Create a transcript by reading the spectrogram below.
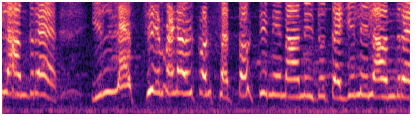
ತೆಗಿಲಿಲ್ಲ ಅಂದ್ರೆ ಇಲ್ಲೇ ಸೀಮೆಣ ಉಯ್ಕೊಂಡು ಸತ್ತೋಗ್ತೀನಿ ನಾನು, ಇದು ತೆಗಿಲಿಲ್ಲ ಅಂದ್ರೆ.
